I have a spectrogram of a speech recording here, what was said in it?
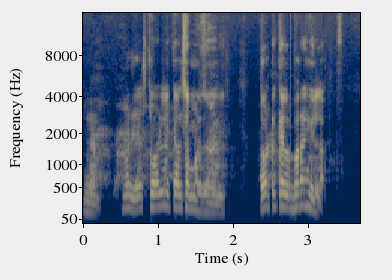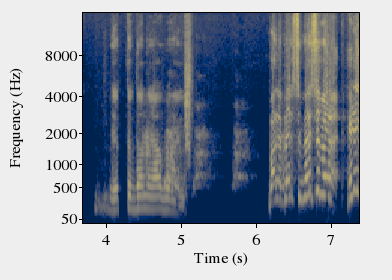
ಹ್ಮ್. ನೋಡಿ, ಎಷ್ಟು ಒಳ್ಳೆ ಕೆಲಸ ಮಾಡ್ತಾನೆ ತೋಟಕ್ಕೆ ತೋಟಕ್ಕೆಲ್ಲ ಬರಂಗಿಲ್ಲ. ಎತ್ತದನ್ನ ದನ ಯಾವ್ದು ಬರಂಗಿಲ್ಲ. ಬಾಳೆ, ಬೆರ್ಸಿ ಬೆರ್ಸಿ ಬಲೆ ಹಿಡಿ.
